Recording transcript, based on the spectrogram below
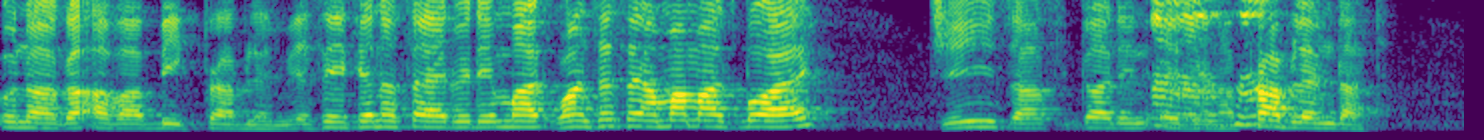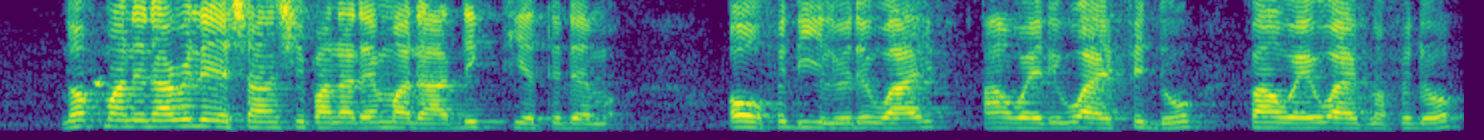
you not gonna have a big problem. You say if you're not side with the mother, once you say a mama's boy, Jesus God in heaven, a Mhm. problem that. Enough man in a relationship and the mother dictate to them how to deal with the wife and where the wife fi do, and where the wife not fi do.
